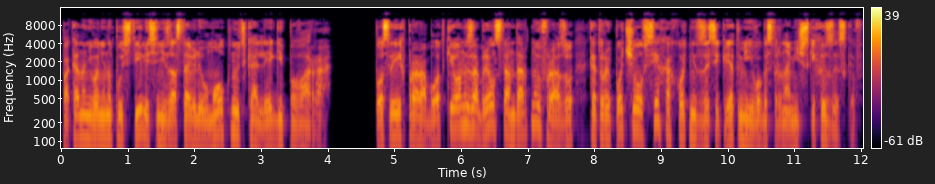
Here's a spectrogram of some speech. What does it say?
пока на него не напустились и не заставили умолкнуть коллеги-повара. После их проработки он изобрел стандартную фразу, которой подчивал всех охотниц за секретами его гастрономических изысков.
